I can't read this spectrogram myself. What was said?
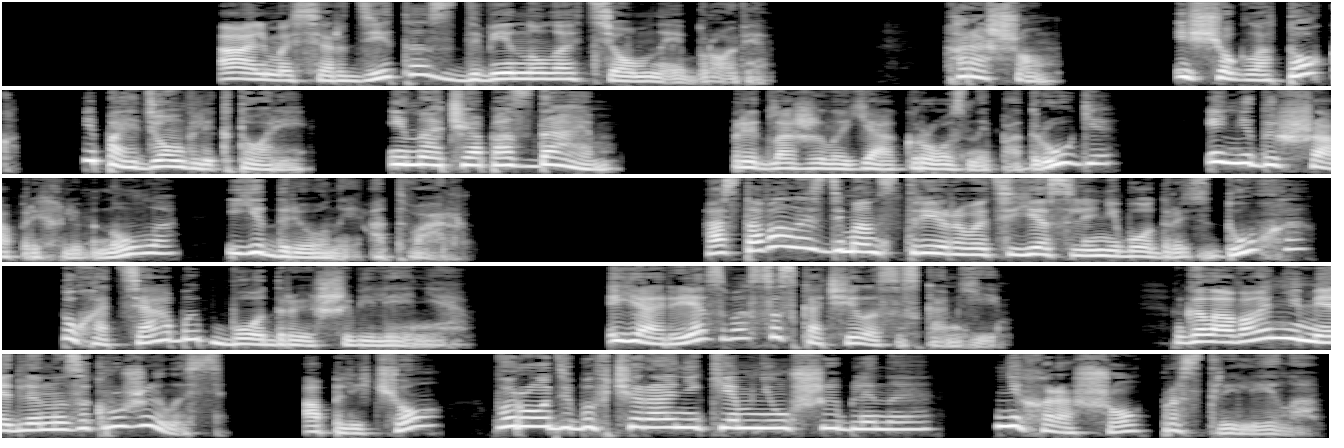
Альма сердито сдвинула темные брови. «Хорошо. Еще глоток и пойдем в лекторий. Иначе опоздаем», — предложила я грозной подруге, и, не дыша, прихлебнула ядреный отвар. Оставалось демонстрировать, если не бодрость духа, то хотя бы бодрые шевеления. Я резво соскочила со скамьи. Голова немедленно закружилась, а плечо, вроде бы вчера никем не ушибленное, нехорошо прострелило.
